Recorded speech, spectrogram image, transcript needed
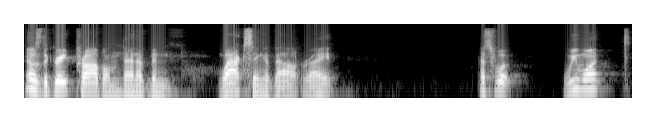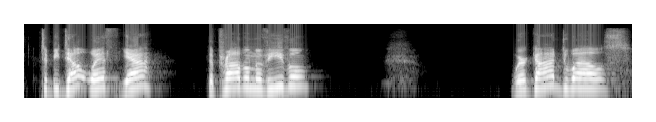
That was the great problem that I've been waxing about, right? That's what we want to be dealt with, yeah? The problem of evil. Where God dwells,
